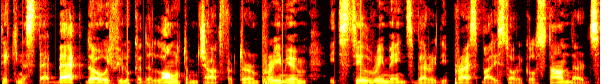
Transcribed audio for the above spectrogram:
Taking a step back, though, if you look at the long term chart for term premium, it still remains very depressed by historical standards.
